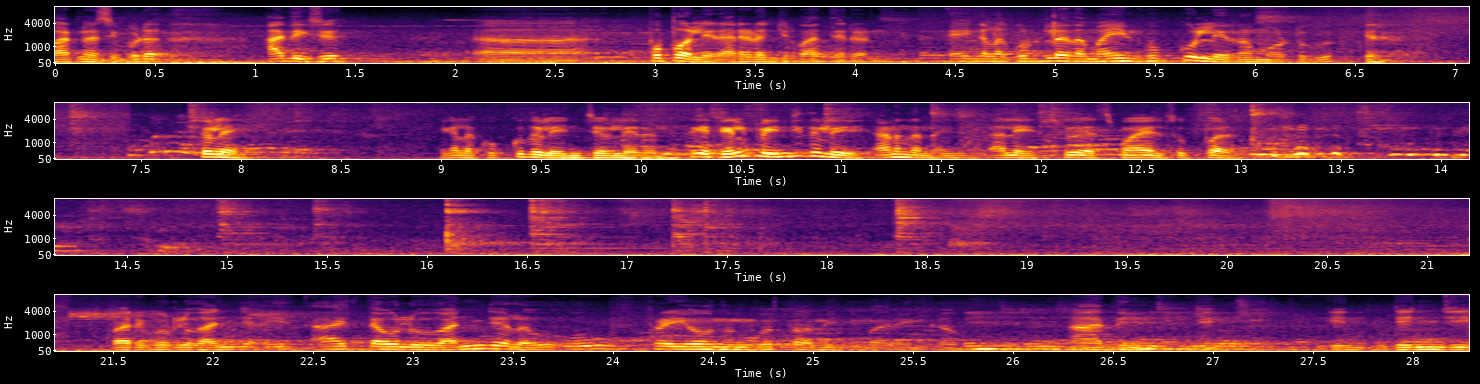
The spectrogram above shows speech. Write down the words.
ಪಾರ್ಟ್ನರ್ಶಿಪ್ ಆದಿಕ್ ಪೊಪ್ಪಲ್ಲಿರ ಅರೆಡಂಚೂರು ಪಾತಿರ ಎಂಗಲ ಕುಡ್ಲದ ಮೈನ್ ಕುಕ್ಕುಲ್ಲಿರ ನಮ್ಮ ಒಟ್ಟಿಗೂ ತುಲೆ ಎಂಗಲ ಕುಕ್ಕುದುಲೆ ಎಂಚುಲ್ಲಿರ ಸ್ವಲ್ಪ ಎಂಚಿದುಲೆ ಅಲೆ ಅಲ್ಲೇ ಸ್ಮೈಲ್, ಸೂಪರ್. ಬಾರಿ ಬರ್ಲದು ಅಂಜ ಆಯ್ತು ಅವಳು ಅಂಜಲ ಹೂ ಫ್ರೈ ಅವನು ಗೊತ್ತಾವನಿಜ್ಜಿ ಬಾರಿ ಇಂಕ. ಹಾಂ ದಿಂಜಿ ದಿಂಜಿ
